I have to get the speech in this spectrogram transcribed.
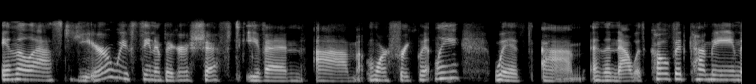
in the last year, we've seen a bigger shift even um, more frequently with, um, and then now with COVID coming,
